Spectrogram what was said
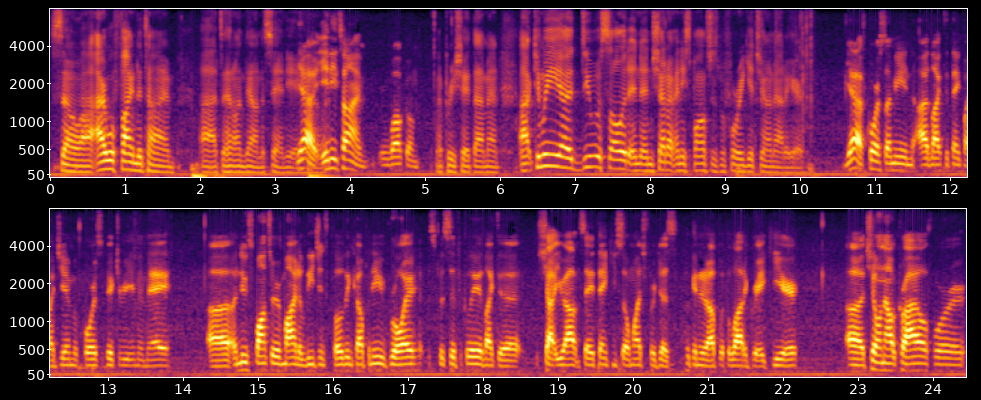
So uh, I will find a time uh, to head on down to San Diego. yeah. Anytime. You're welcome. I appreciate that, man. Uh, can we uh, do a solid and, and shout out any sponsors before we get you on out of here? Yeah, of course. I mean, I'd like to thank my gym, of course, Victory MMA. Uh, a new sponsor of mine, Allegiance Clothing Company, Roy specifically. I'd like to shout you out and say thank you so much for just hooking it up with a lot of great gear. Uh, chilling out Cryo for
